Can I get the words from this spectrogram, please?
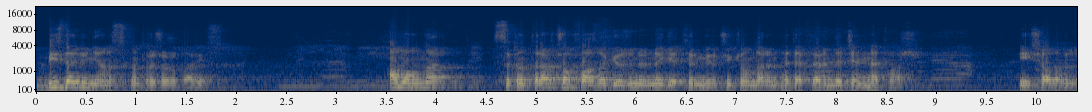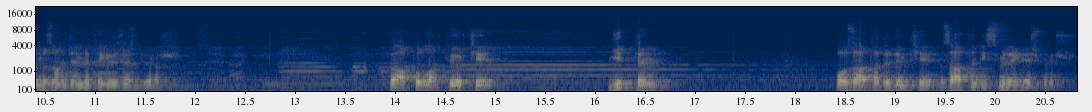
biz de dünyanın sıkıntılı çocuklarıyız. Ama onlar sıkıntılar çok fazla gözün önüne getirmiyor. Çünkü onların hedeflerinde cennet var. İnşallah öldüğümüz zaman cennete gideceğiz diyorlar. Ve Abdullah diyor ki gittim o zata dedim ki zatın ismi de geçmiyor.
